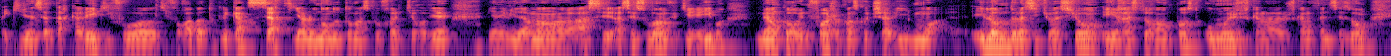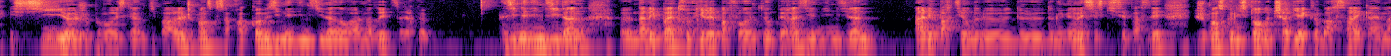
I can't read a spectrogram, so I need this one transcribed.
ben, qui vient s'intercaler, qu'il faut, euh, qu'il faut rabattre toutes les cartes. Certes, il y a le nom de Thomas Tuchel qui revient bien évidemment euh, assez, assez souvent vu qu'il est libre, mais encore une fois, je pense que Xavi, moi, est l'homme de la situation et il restera en poste au moins jusqu'à la jusqu'à la fin de saison. Et si je peux me risquer un petit parallèle, je pense que ça fera comme Zinedine Zidane au Real Madrid, c'est-à-dire que Zinedine Zidane n'allait pas être viré par Florentino Pérez. Zinedine Zidane allait partir de, de lui-même et c'est ce qui s'est passé. Je pense que l'histoire de Xavi avec le Barça est quand même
